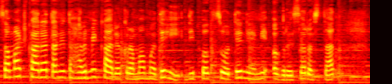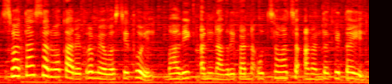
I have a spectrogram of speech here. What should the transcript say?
समाजकार्यात आणि धार्मिक कार्यक्रमामध्येही दीपक चोते नेहमी अग्रेसर असतात. स्वतः सर्व कार्यक्रम व्यवस्थित होईल भाविक आणि नागरिकांना उत्सवाचा आनंद घेता येईल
